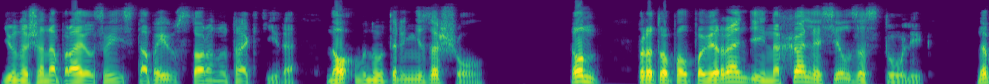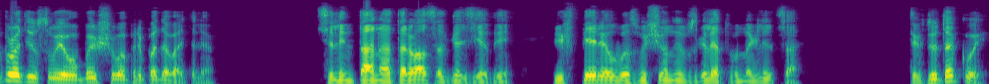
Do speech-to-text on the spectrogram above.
юноша направил свои стопы в сторону трактира, но внутрь не зашел. Он протопал по веранде и нахально сел за столик напротив своего бывшего преподавателя. Селентана оторвался от газеты и вперил возмущенный взгляд в наглеца. — Ты кто такой?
